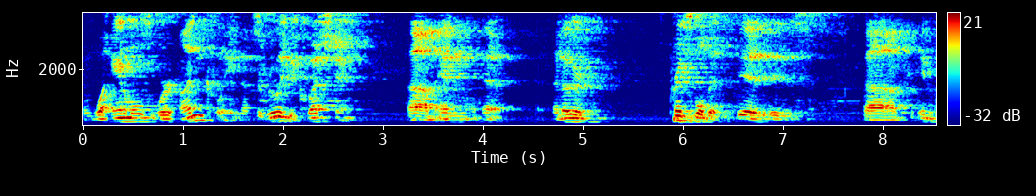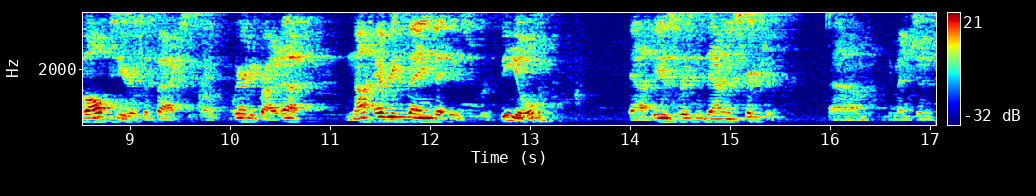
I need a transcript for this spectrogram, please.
and what animals were unclean? That's a really good question. Um, and uh, another principle that is, is uh, involved here is the fact, uh, we already brought it up, not everything that is revealed uh, is written down in Scripture. Um, you mentioned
